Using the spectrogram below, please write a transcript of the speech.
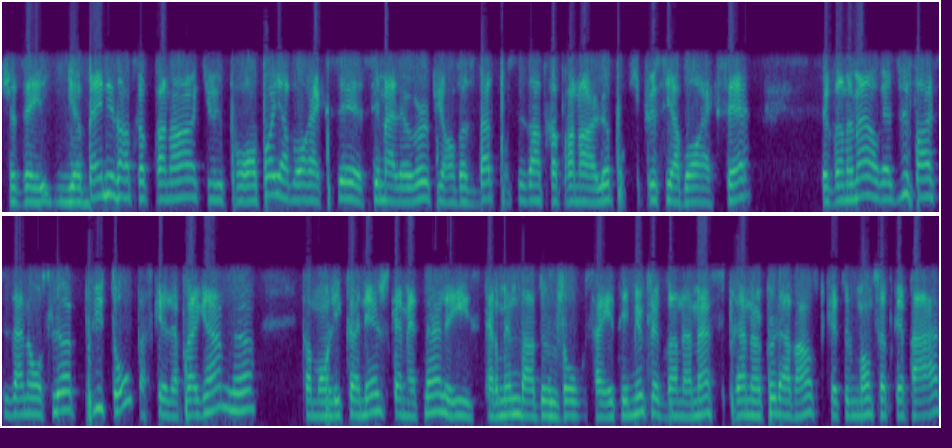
je veux dire, il y a bien des entrepreneurs qui ne pourront pas y avoir accès. C'est malheureux, puis on va se battre pour ces entrepreneurs-là pour qu'ils puissent y avoir accès. Le gouvernement aurait dû faire ces annonces-là plus tôt parce que le programme, là, comme on les connaît jusqu'à maintenant, il se termine dans deux jours. Ça aurait été mieux que le gouvernement s'y prenne un peu d'avance et que tout le monde se prépare.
